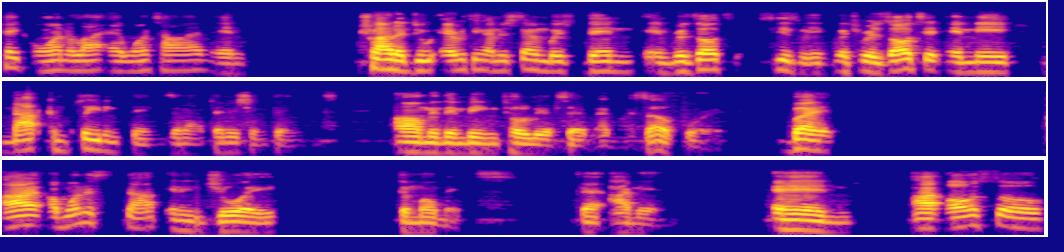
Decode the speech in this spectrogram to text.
take on a lot at one time and try to do everything under sun, which then it results excuse me, which resulted in me not completing things and not finishing things, um, and then being totally upset at myself for it. But I I want to stop and enjoy the moments that I'm in, and I also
